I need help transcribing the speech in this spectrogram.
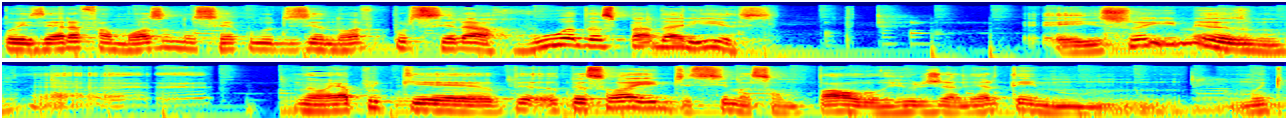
pois era famosa no século XIX por ser a Rua das Padarias. É isso aí mesmo. É, não é porque o pessoal aí de cima, São Paulo, Rio de Janeiro, tem muito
